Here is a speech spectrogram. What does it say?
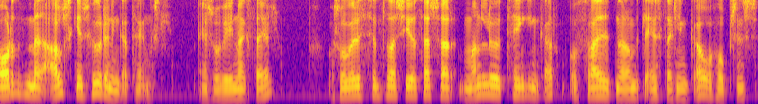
orð með allskins hugreiningatengsl eins og vinagþel og svo verðist sem það séu þessar mannlegu tengingar og þræðirnar á milli einstaklinga og hópsins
